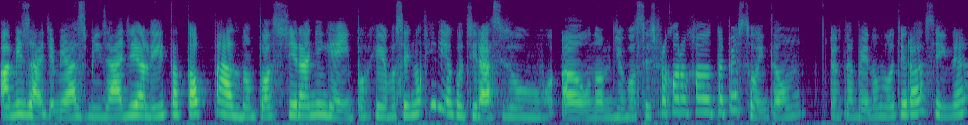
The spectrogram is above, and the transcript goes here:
amizade. A minha amizade ali tá topado, não posso tirar ninguém. Porque vocês não queriam que eu tirasse o, a, o nome de vocês pra colocar outra pessoa. Então, eu também não vou tirar assim, né?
